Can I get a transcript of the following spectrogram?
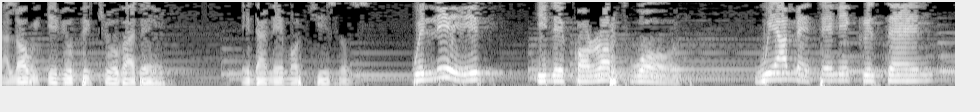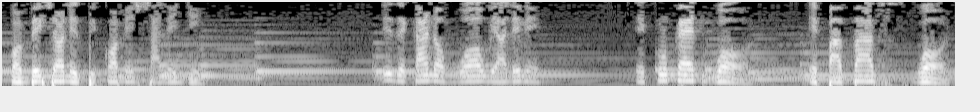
The Lord will give you victory over them in the name of Jesus. We live in a corrupt world where maintaining Christian conviction is becoming challenging. This is the kind of world we are living. A crooked world, a perverse world,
